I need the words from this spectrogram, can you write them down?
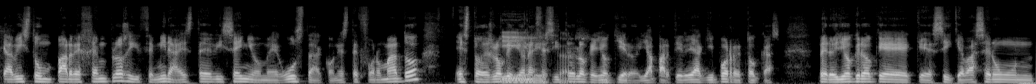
que ha visto un par de ejemplos y dice, mira, este diseño me gusta con este formato, esto es lo que yo necesito, es lo que yo quiero, y a partir de aquí pues retocas. Pero yo creo que, que sí, que va a ser un,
